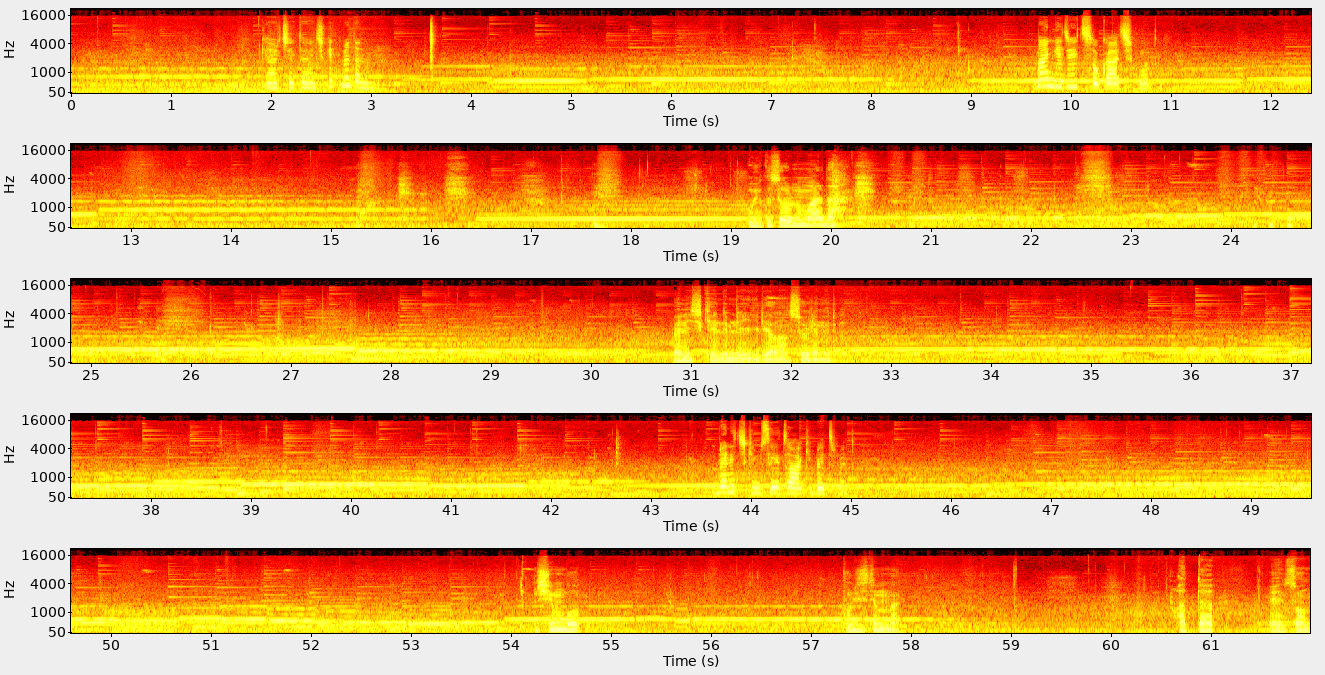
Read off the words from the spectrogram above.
Gerçekten hiç gitmedin mi? Ben gece hiç sokağa çıkmadım. Uyku sorunum var da. Ben hiç kendimle ilgili yalan söylemedim. Ben hiç kimseyi takip etmedim. İşim bu. Polisim ben. Hatta en son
